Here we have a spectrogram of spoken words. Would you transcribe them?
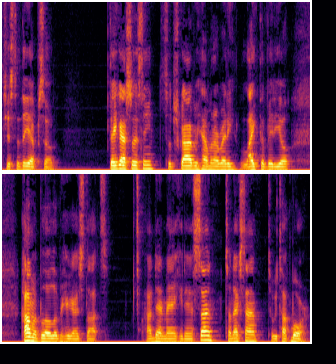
Just of the episode. Thank you guys for listening. Subscribe if you haven't already. Like the video. Comment below. Love to hear your guys' thoughts. I'm Dan Mankey, Dan's son. Till next time, till we talk more.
